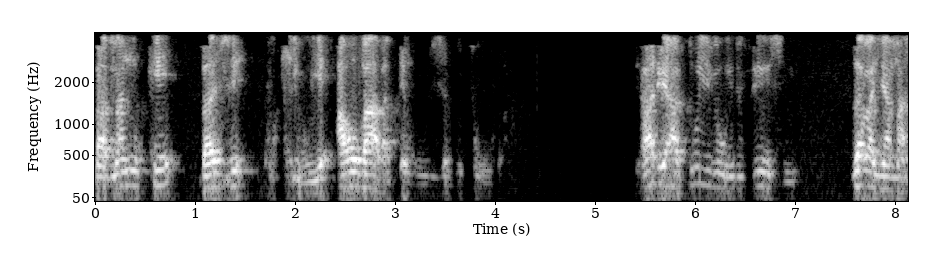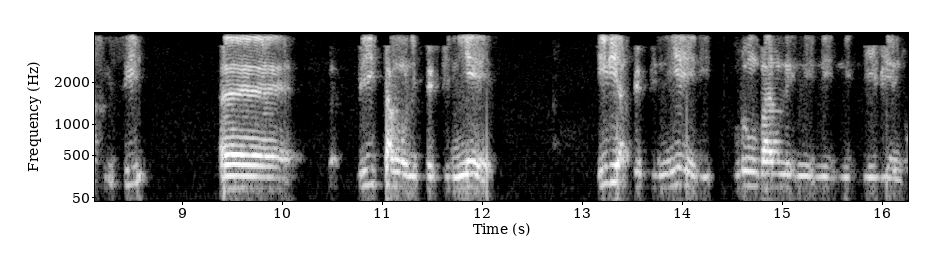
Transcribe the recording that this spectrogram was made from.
bamanuke baje ku kibuye aho babategurije gutura hariya hatuye ibihumbi byinshi z'abanyamasisi bita ngo ni pepiniyeri iriya pepiniyeri urumva ni ibintu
